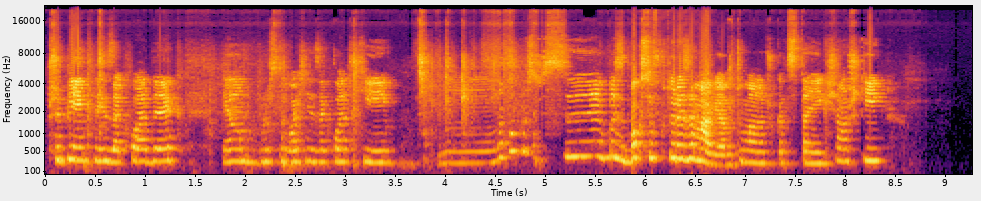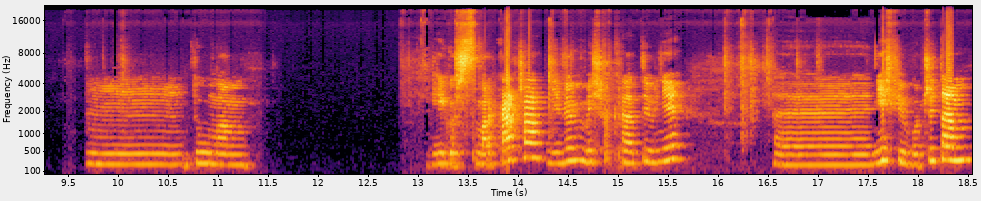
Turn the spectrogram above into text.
przepięknych zakładek. Ja mam po prostu właśnie zakładki, mm, no po prostu z, jakby z boksów, które zamawiam. Tu mam na przykład z taniej książki. Mm, Tu mam jakiegoś smarkacza, nie wiem, myśl kreatywnie. Eee, nie śpię, bo czytam.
